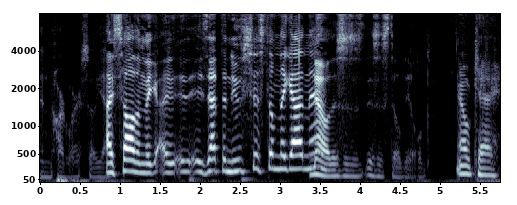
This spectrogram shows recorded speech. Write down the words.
and hardware. So yeah. I saw them. They, got- i- is that the new system they got in there? no, this is this is still the old. Okay.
